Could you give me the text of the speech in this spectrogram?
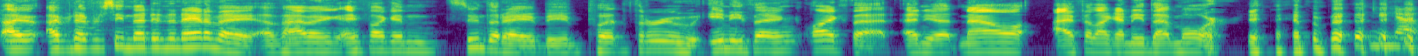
I I've never seen that in an anime of having a fucking tsundere be put through anything like that. And yet now I feel like I need that more in anime. yeah.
